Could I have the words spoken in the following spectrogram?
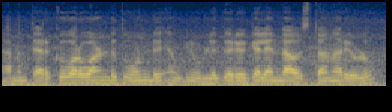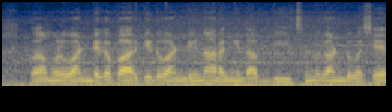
കാരണം തിരക്ക് കുറവാണ്ട് തോണ്ട് നമുക്ക് ഇനി ഉള്ളിൽ കയറി വെക്കാൽ എന്താ അവസ്ഥ എന്നറിയുള്ളൂ അപ്പോൾ നമ്മൾ വണ്ടിയൊക്കെ പാർക്ക് ചെയ്ത് വണ്ടിയിൽ നിന്ന് ഇറങ്ങിയത് ആ ബീച്ചിൽ നിന്ന് കണ്ടു. പക്ഷേ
